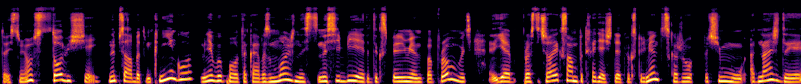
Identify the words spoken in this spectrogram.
То есть у него 100 вещей. Написал об этом книгу. Мне выпала такая возможность на себе этот эксперимент попробовать. Я просто человек самый подходящий для этого эксперимента. Скажу, почему. Однажды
